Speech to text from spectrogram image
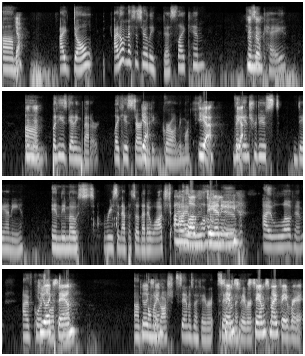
Um Yeah. I don't I don't necessarily dislike him. He's Mhm. okay. Um but he's getting better. Like he's starting Yeah. to grow on me more. yeah. They Yeah. introduced Dani in the most recent episode that I watched. I love Dani. him. I love him. I of course Do you like Sam? Um, you like oh my Sam? gosh, Sam is my favorite. Sam Sam's my favorite. Sam's my favorite.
